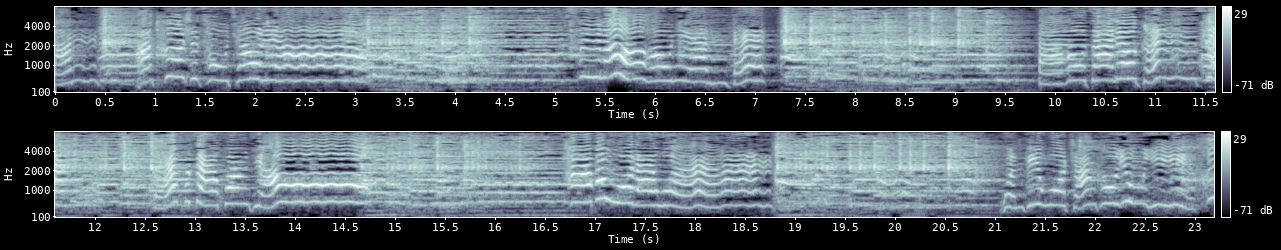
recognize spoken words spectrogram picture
俺可是凑巧了。随老年的到咱了跟前再不在荒郊。他把我来问问的我张口用意何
